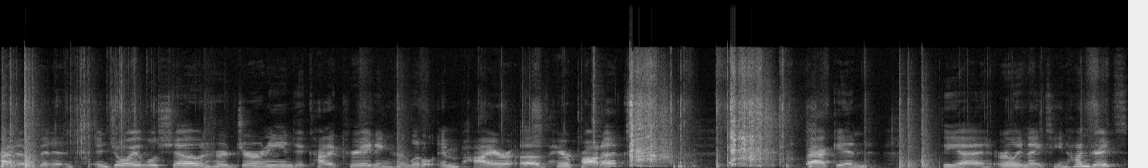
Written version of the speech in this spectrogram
kind of been an enjoyable show and her journey into kind of creating her little empire of hair products back in the uh, early 1900s.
